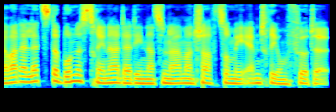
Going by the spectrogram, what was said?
Er war der letzte Bundestrainer, der die Nationalmannschaft zum EM-Triumph führte.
